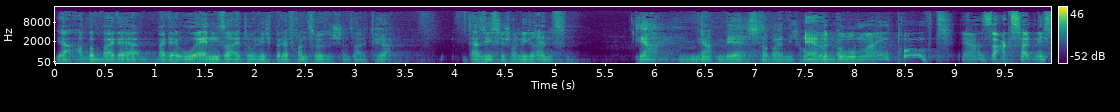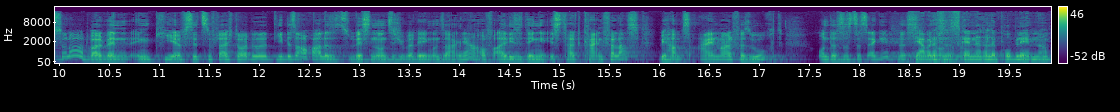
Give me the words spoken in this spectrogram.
Ja, aber bei der, bei der UN-Seite und nicht bei der französischen Seite. Ja. Da siehst du schon die Grenzen. Ja, Ja. mehr ist dabei nicht rumgekommen. Ergo mein Punkt. Ja, sag's halt nicht so laut, weil wenn in Kiew sitzen vielleicht Leute, die das auch alles wissen und sich überlegen und sagen, ja, auf all diese Dinge ist halt kein Verlass. Wir haben es einmal versucht und das ist das Ergebnis. Ja, aber das ist das generelle Problem, ne?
